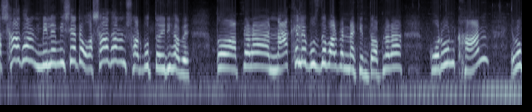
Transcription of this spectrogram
অসাধারণ, মিলেমিশে একটা অসাধারণ শরবত তৈরি হবে। তো আপনারা না খেলে বুঝতে পারবেন না কিন্তু, আপনারা করুন, খান এবং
